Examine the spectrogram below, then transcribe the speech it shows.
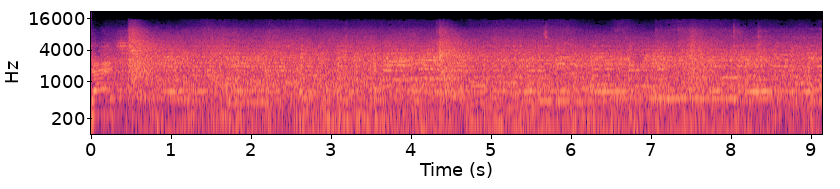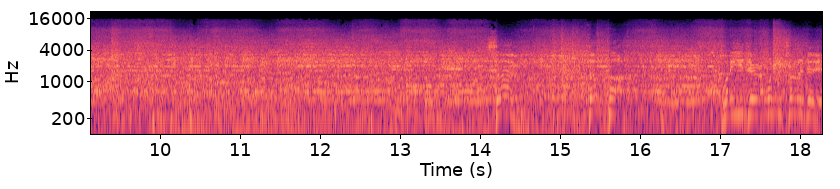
So Thumper, what are you doing? What are you trying to do?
